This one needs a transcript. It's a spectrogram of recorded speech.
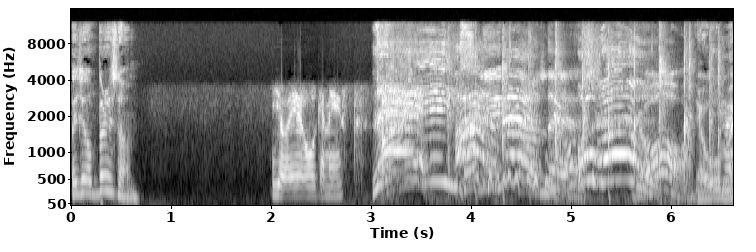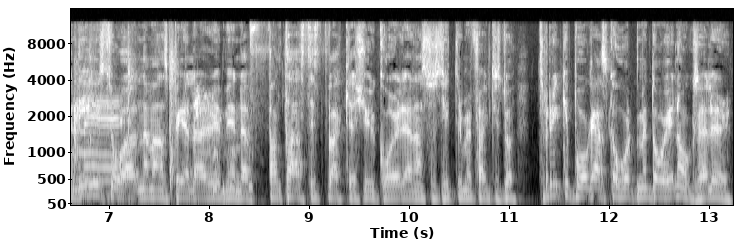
Vad jobbar du som? Jag är organist. Sluta! Bra! Jo, men det är ju så när man spelar med den där fantastiskt vackra kyrkorglarna så sitter de faktiskt och trycker på ganska hårt med dojorna också, eller hur?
